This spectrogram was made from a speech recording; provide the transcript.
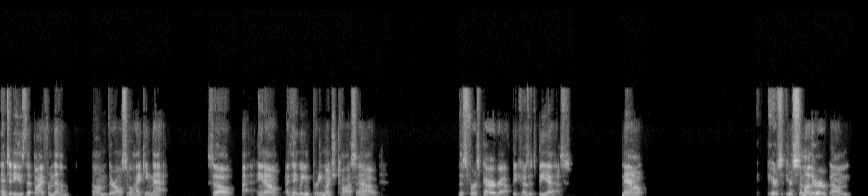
entities that buy from them, um, they're also hiking that. So uh, you know, I think we can pretty much toss out this first paragraph because it's BS. Now, here's here's some other um,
